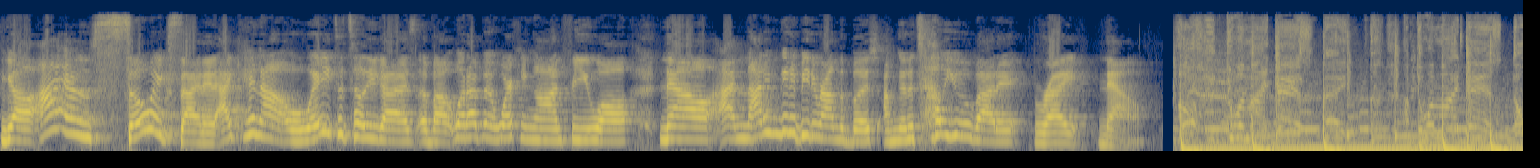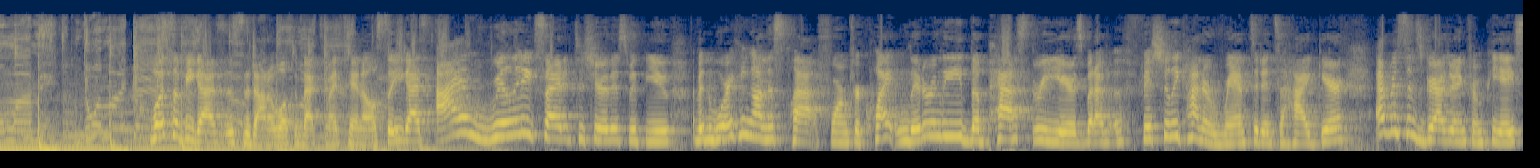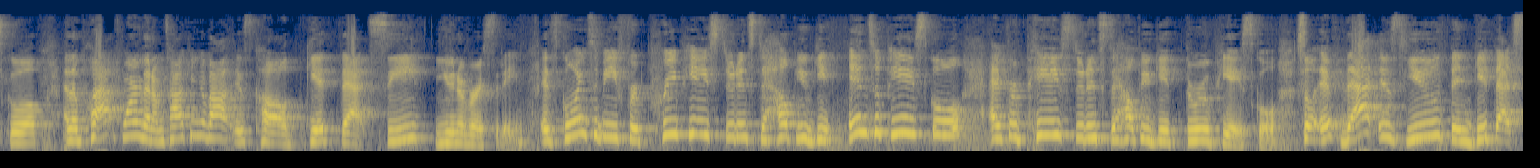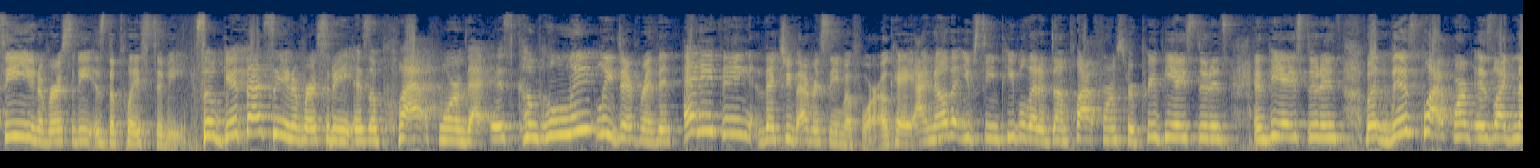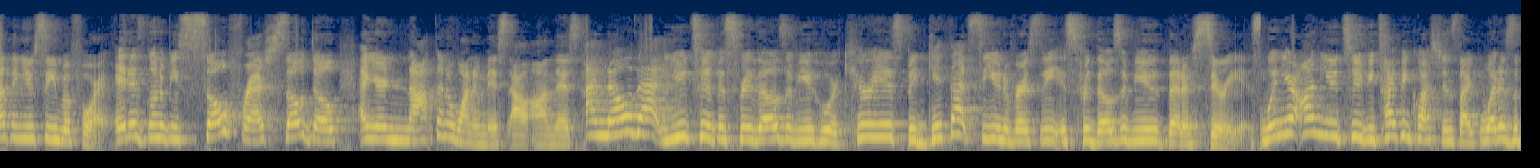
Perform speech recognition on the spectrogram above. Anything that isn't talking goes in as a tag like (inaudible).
Y'all, I am so excited. I cannot wait to tell you guys about what I've been working on for you all. Now, I'm not even gonna beat around the bush. I'm gonna (laughs) tell you about it right now. What's up you guys, it's Sedona. Welcome back to my channel. So you guys, I am really excited to share this with you. I've been working on this platform for quite literally the past three years, but I've officially kind of ramped it into high gear ever since graduating from PA school. And the platform that I'm talking about is called Get That C University. It's going to be for pre-PA students to help you get into PA school and for PA students to help you get through PA school. So if that is you, then Get That C University is the place to be. So Get That C University is a platform that is completely different than anything that you've ever seen before, okay? I know that you've seen people that have done platforms for pre-PA students and PA students, but this platform is like nothing you've seen before. It is gonna be so fresh, so dope, and you're not gonna wanna miss out on this. I know that YouTube is for those of you who are curious, but Get That C University is for those of you that are serious. When you're on YouTube, you type in questions like, what is a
